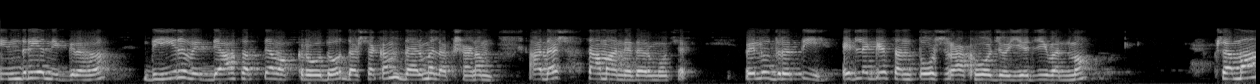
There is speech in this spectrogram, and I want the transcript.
ઇન્દ્રિય નિગ્રહ ધીર વિદ્યા સત્યમ અક્રોધો દશકમ ધર્મ લક્ષણમ. આ દશ સામાન્ય ધર્મો છે. પેલું ધૃતિ એટલે કે સંતોષ રાખવો જોઈએ જીવનમાં. ક્ષમા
